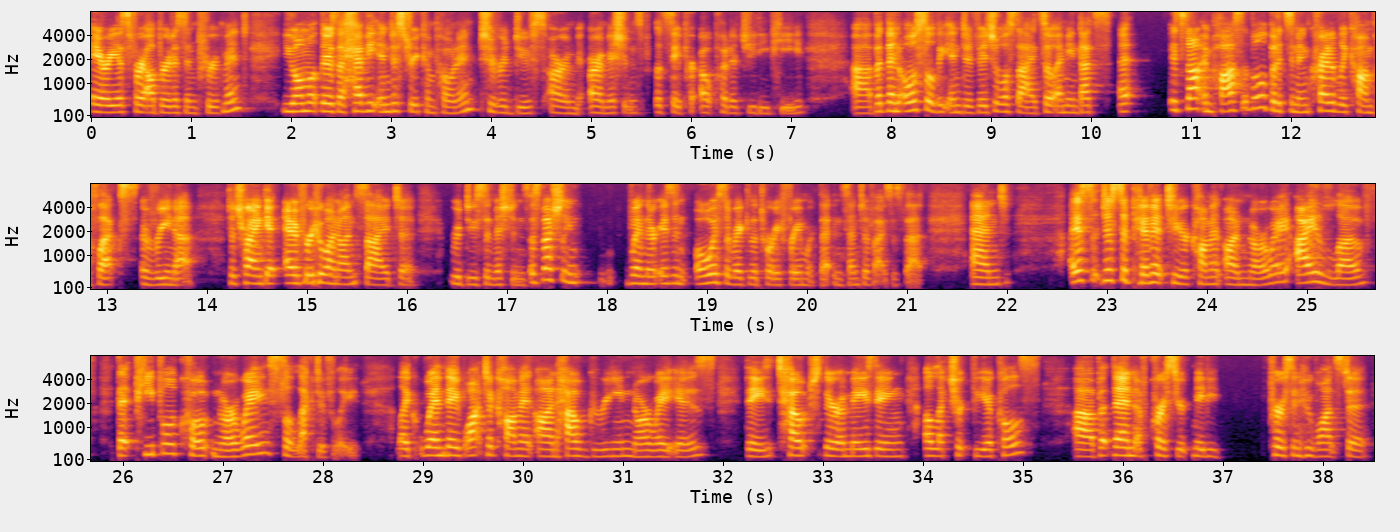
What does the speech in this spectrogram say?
areas for Alberta's improvement, you almost there's a heavy industry component to reduce our our emissions, let's say per output of GDP, uh, but then also the individual side. So I mean that's uh, it's not impossible, but it's an incredibly complex arena to try and get everyone on side to reduce emissions, especially when there isn't always a regulatory framework that incentivizes that. And I guess just to pivot to your comment on Norway, I love that people quote Norway selectively. Like when they want to comment on how green Norway is, they tout their amazing electric vehicles. Uh, but then, of course, you're maybe person who wants to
